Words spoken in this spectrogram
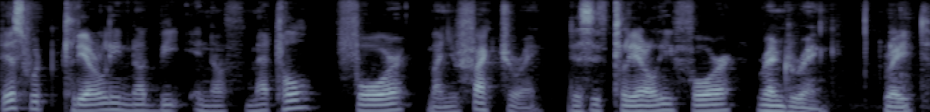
This would clearly not be enough metal for manufacturing. This is clearly for rendering. Great.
